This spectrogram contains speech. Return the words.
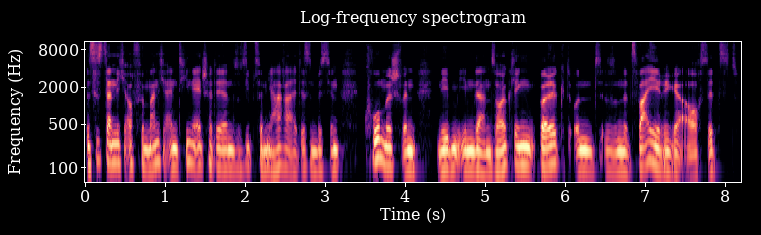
Ist es dann nicht auch für manch einen Teenager, der dann so 17 Jahre alt ist, ein bisschen komisch, wenn neben ihm da ein Säugling bölkt und so eine Zweijährige auch sitzt?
